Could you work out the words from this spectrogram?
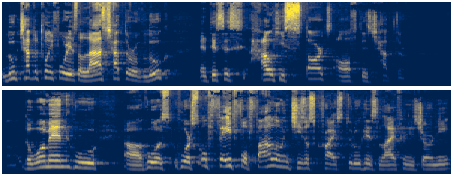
Luke chapter 24 is the last chapter of Luke, and this is how he starts off this chapter. The woman who, uh, who, was, who was so faithful following Jesus Christ through his life and his journey,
